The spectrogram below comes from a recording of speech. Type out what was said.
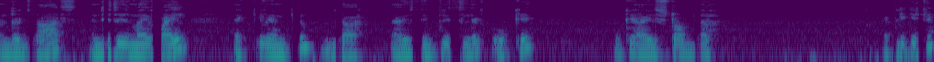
under jars and this is my file activemq jar. I will simply select ok. Okay i will stop the application.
